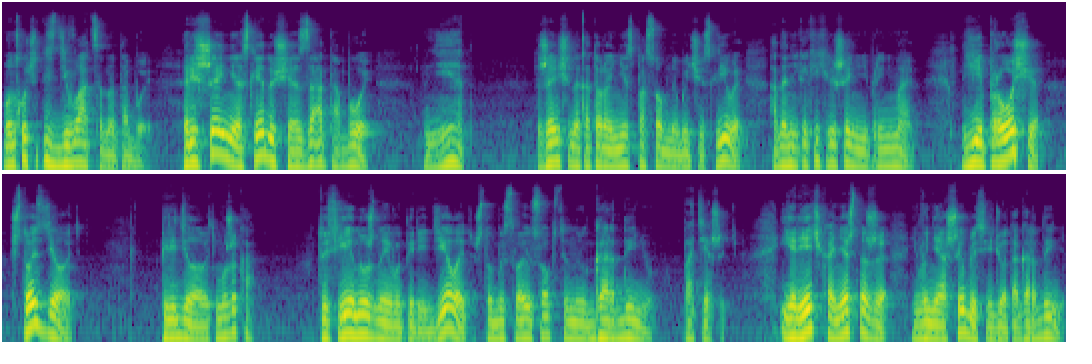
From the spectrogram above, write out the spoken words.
Он хочет издеваться над тобой. Решение следующее за тобой. Нет. Женщина, которая не способна быть счастливой, она никаких решений не принимает. Ей проще что сделать? Переделывать мужика. То есть ей нужно его переделать, чтобы свою собственную гордыню потешить. И речь, конечно же, вы не ошиблись, идет о гордыне.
